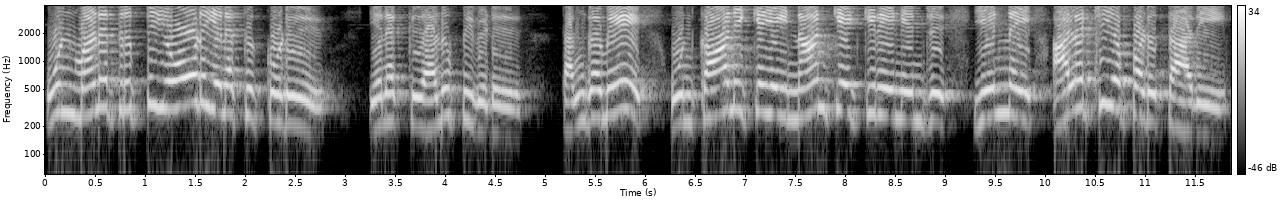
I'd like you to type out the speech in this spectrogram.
உன் மன திருப்தியோடு எனக்கு கொடு. எனக்கு அனுப்பிவிடு. தங்கமே உன் காணிக்கையை நான் கேட்கிறேன் என்று என்னை அலட்சியப்படுத்தாதே.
